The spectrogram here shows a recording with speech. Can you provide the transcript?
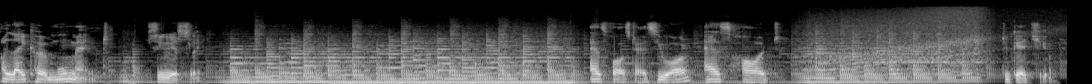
I like her movement, seriously. As fast as you are, as hard to get you.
